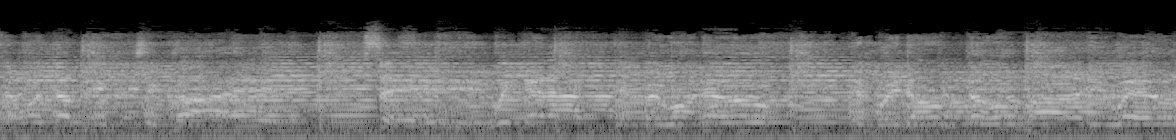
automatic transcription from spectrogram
Them with a picture pride. Say, we can act if we want to. If we don't, nobody will.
